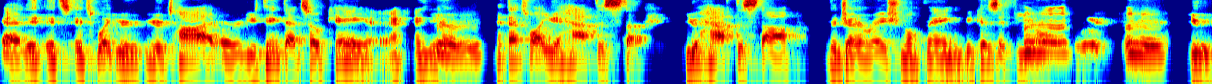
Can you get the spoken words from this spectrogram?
Yeah, it, it's it's what you're you're taught, or you think that's okay, and you know Mhm. that's why you have to stop. You have to stop the generational thing because if you don't do it, Mhm. You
